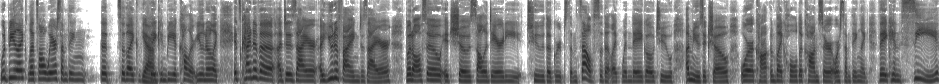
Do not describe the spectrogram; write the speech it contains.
would be like, let's all wear something that so like Yeah. they can be a color. You know, like it's kind of a, a desire, a unifying desire, but also it shows solidarity to the groups themselves so that like when they go to a music show or a con- like hold a concert or something like they can see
